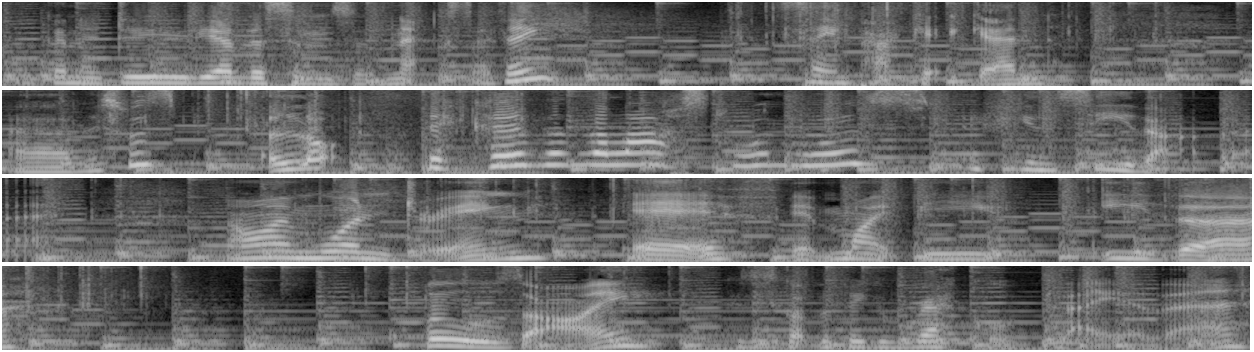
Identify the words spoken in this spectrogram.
we're going to do the other Sims of next, I think. Same packet again. Uh, this was a lot thicker than the last one was, if you can see that there. Now I'm wondering if it might be either Bullseye, because he's got the big record player there.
